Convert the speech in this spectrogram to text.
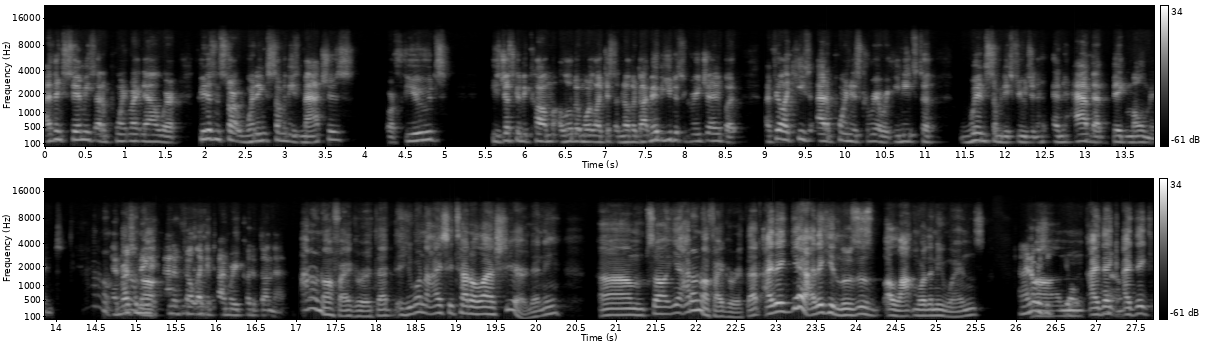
I think Sami's at a point right now where if he doesn't start winning some of these matches or feuds, he's just going to become a little bit more like just another guy. Maybe you disagree, Jay, but I feel like he's at a point in his career where he needs to win some of these feuds and, and have that big moment and WrestleMania kind of felt like a time where he could have done that. I don't know if I agree with that. He won the IC title last year, didn't he? Um, so yeah, I don't know if I agree with that. I think yeah, I think he loses a lot more than he wins. And I know he's. Um, I think I, I, think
